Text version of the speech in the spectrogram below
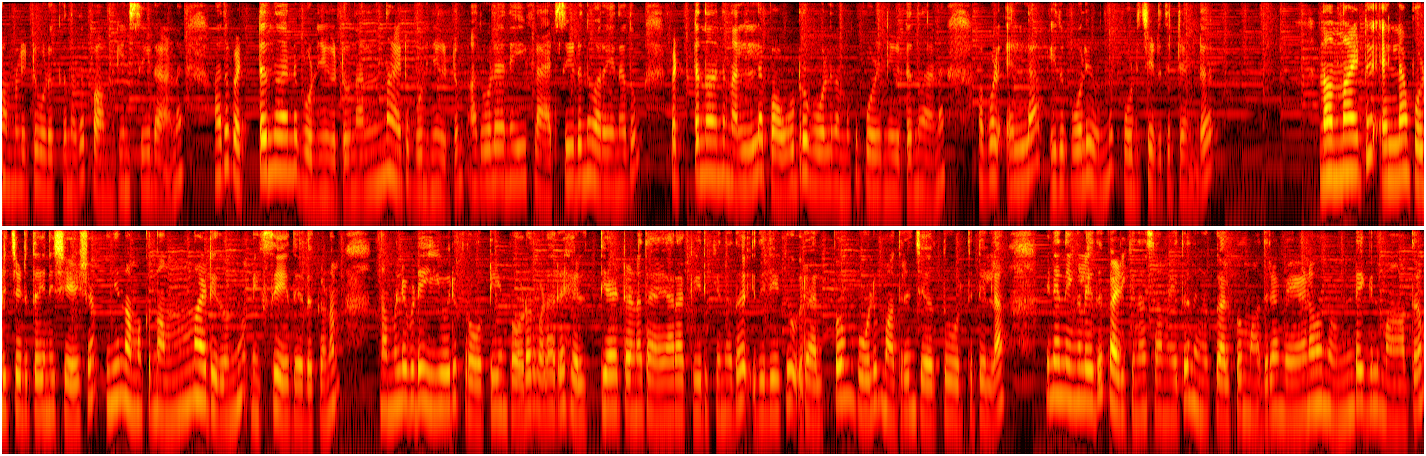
നമ്മളിട്ട് കൊടുക്കുന്നത് പംകിൻ സീഡാണ് അത് പെട്ടെന്ന് തന്നെ പൊടിഞ്ഞ് കിട്ടും നന്നായിട്ട് പൊടിഞ്ഞ് കിട്ടും. അതുപോലെ തന്നെ ഈ ഫ്ലാറ്റ് സീഡ് എന്ന് പറയുന്നതും പെട്ടെന്ന് തന്നെ നല്ല പൗഡർ പോലെ നമുക്ക് പൊടിഞ്ഞ് കിട്ടുന്നതാണ്. അപ്പോൾ എല്ലാം ഇതുപോലെ ഒന്ന് പൊടിച്ചെടുത്തിട്ടുണ്ട്. നന്നായിട്ട് എല്ലാം പൊടിച്ചെടുത്തതിന് ശേഷം ഇനി നമുക്ക് നന്നായിട്ട് ഇതൊന്ന് മിക്സ് ചെയ്തെടുക്കണം. നമ്മളിവിടെ ഈ ഒരു പ്രോട്ടീൻ പൗഡർ വളരെ ഹെൽത്തി ആയിട്ടാണ് തയ്യാറാക്കിയിരിക്കുന്നത്. ഇതിലേക്ക് ഒരു അല്പം പോലും മധുരം ചേർത്ത് കൊടുത്തിട്ടില്ല. പിന്നെ നിങ്ങളിത് കഴിക്കുന്ന സമയത്ത് നിങ്ങൾക്ക് അല്പം മധുരം വേണമെന്നുണ്ടെങ്കിൽ മാത്രം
